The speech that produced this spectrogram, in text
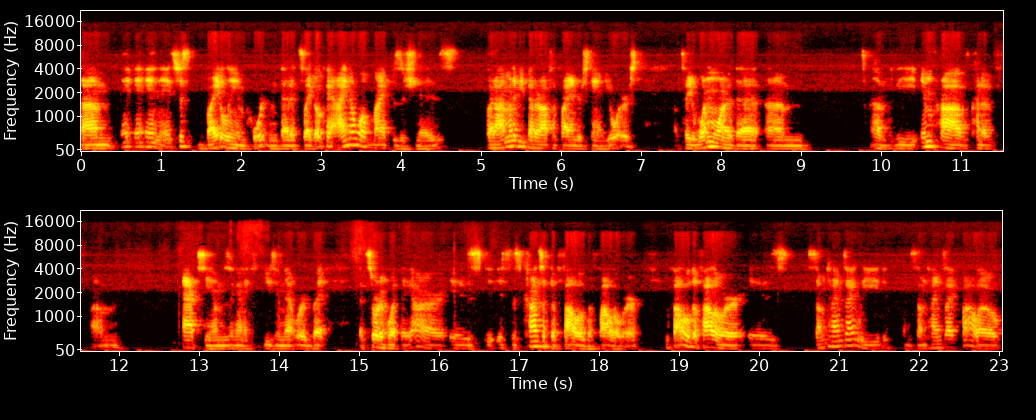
Um, and, and, it's just vitally important that it's like, okay, I know what my position is, but I'm going to be better off if I understand yours. I'll tell you one more of the um, of the improv kind of um, axioms. I'm going to keep using that word, but that's sort of what they are, is, is this concept of follow the follower. And follow the follower is sometimes I lead and sometimes I follow,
